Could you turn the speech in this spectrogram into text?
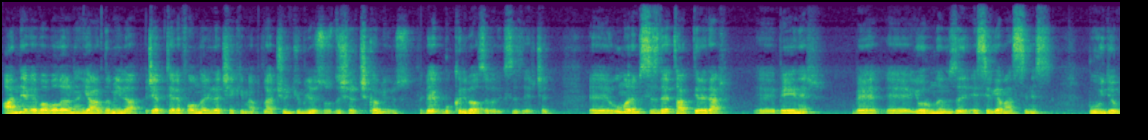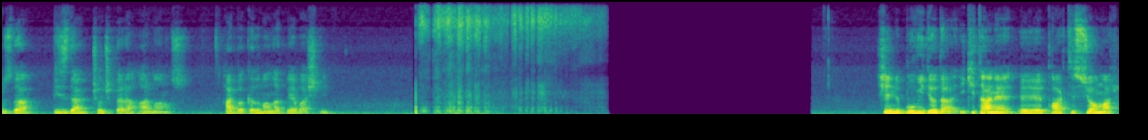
Anne ve babalarının yardımıyla, cep telefonlarıyla çekim yaptılar. Çünkü biliyorsunuz dışarı çıkamıyoruz. Ve bu klibi hazırladık sizler için. Ee, Umarım siz de takdir eder, e, beğenir ve e, yorumlarınızı esirgemezsiniz. Bu videomuzda bizden çocuklara armağan olsun. Hadi bakalım anlatmaya başlayayım. Şimdi bu videoda iki tane e, partisyon var.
